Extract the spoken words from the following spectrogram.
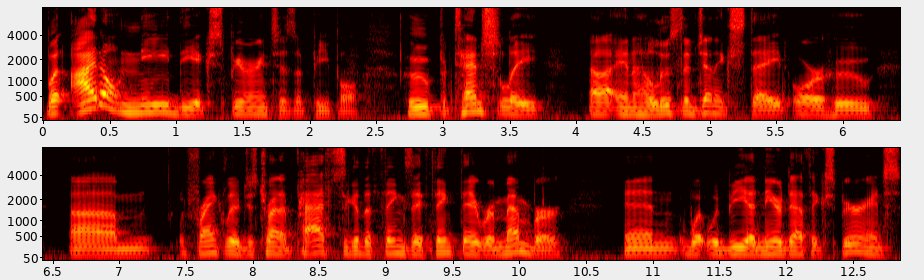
but I don't need the experiences of people who potentially uh, in a hallucinogenic state or who, um, frankly, are just trying to patch together things they think they remember and what would be a near death experience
